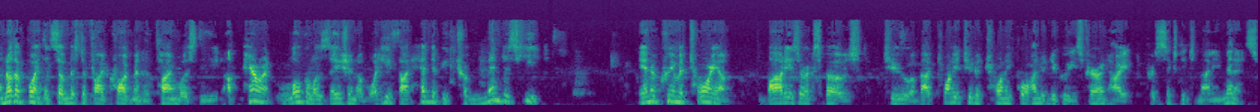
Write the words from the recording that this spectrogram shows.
Another point that so mystified Krogman at the time was the apparent localization of what he thought had to be tremendous heat. In a crematorium, bodies are exposed to about 22 to 2400 degrees Fahrenheit for 60 to 90 minutes.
